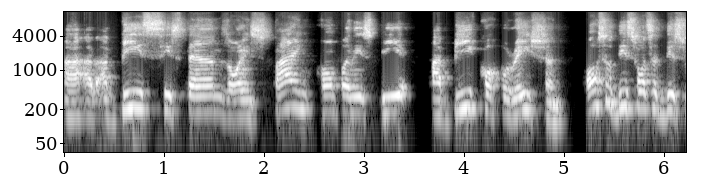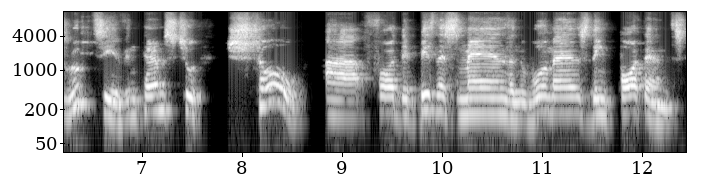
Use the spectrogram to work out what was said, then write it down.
uh, B systems or inspiring companies be a B corporation. Also, this was a disruptive in terms to show uh, for the businessmen and women the importance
